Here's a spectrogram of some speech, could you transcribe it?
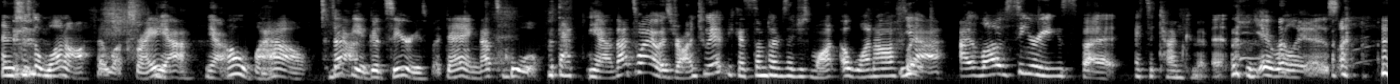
And it's just a one off, it looks, right? yeah yeah Oh, wow. That'd Yeah. be a good series, but dang, that's cool. but that yeah that's why i was drawn to it because sometimes i just want a one-off like, Yeah. i love series but it's a time commitment It really is.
